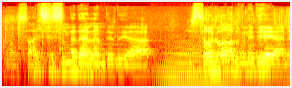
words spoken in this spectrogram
Adam salisesinde değerlendirdi ya. Hiç sorgulamadı bu ne diye yani.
